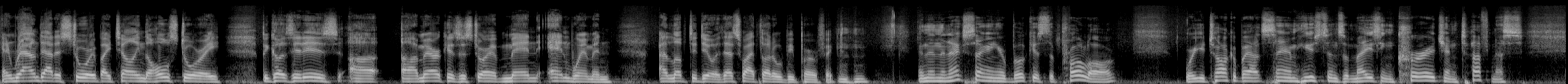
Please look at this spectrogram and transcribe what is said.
and round out a story by telling the whole story, because it is. Uh, uh, America is a story of men and women. I love to do it. That's why I thought it would be perfect. Mm-hmm. And then the next thing in your book is the prologue, where you talk about Sam Houston's amazing courage and toughness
